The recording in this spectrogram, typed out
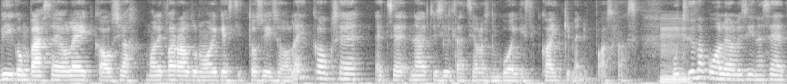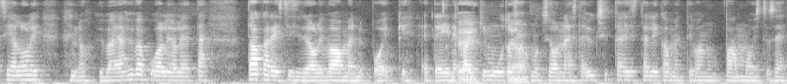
viikon päästä jo leikkaus ja mä olin varautunut oikeasti tosi isoon leikkaukseen, että se näytti siltä, että siellä olisi niinku oikeasti kaikki mennyt paskaksi. Mm. Mutta hyvä puoli oli siinä se, että siellä oli, no hyvä ja hyvä puoli oli, että takaristiside oli vaan mennyt poikki. Että ei okay. ne kaikki muut osat, mutta se on näistä yksittäisistä ligamenttivammoista se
